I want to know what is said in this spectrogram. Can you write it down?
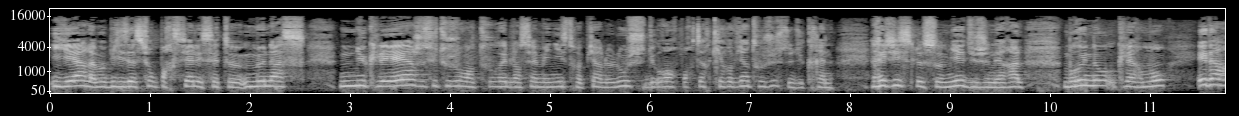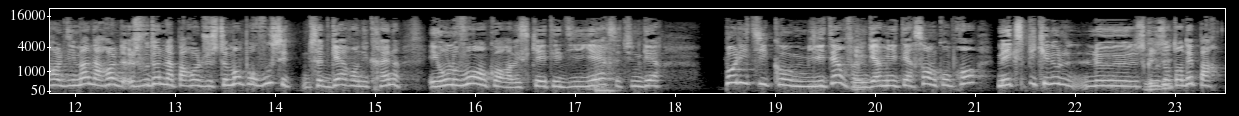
hier, la mobilisation partielle et cette menace nucléaire. Je suis toujours entouré de l'ancien ministre Pierre Lelouch, du grand reporter qui revient tout juste d'Ukraine, Régis Le Sommier, du général Bruno Clermont et d'Harold Iman. Harold, je vous donne la parole justement pour vous, cette guerre en Ukraine, et on le voit encore avec ce qui a été dit hier, c'est une guerre politico-militaire, enfin une guerre militaire, ça on le comprend, mais expliquez-nous le, ce que vous entendez par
